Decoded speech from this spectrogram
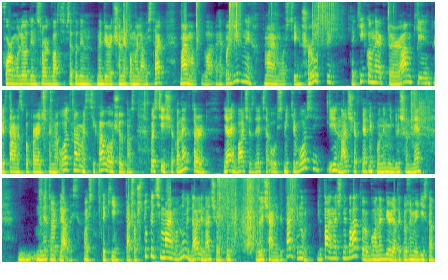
Формулі 1 42 171 набір, якщо не помиляюсь, так? Маємо два Г-подібних, маємо ось ці шруси, такі конектори, рамки, ліфтарми з поперечними отворами. З цікавого, що тут у нас ось ці ще конектори. Я їх бачив, здається, у сміттєвозі, і наче в техніку вони мені більше не, не траплялись. Ось такі також штупиці маємо. Ну і далі, наче ось тут звичайні детальки. Ну, деталей, наче небагато, бо набір, я так розумію, дійсно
